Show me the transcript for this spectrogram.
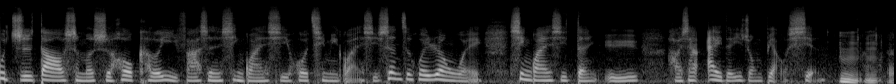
不知道什么时候可以发生性关系或亲密关系，甚至会认为性关系等于好像爱的一种表现。嗯嗯，哇，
